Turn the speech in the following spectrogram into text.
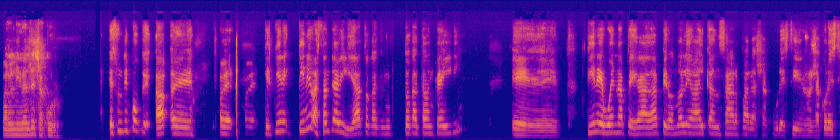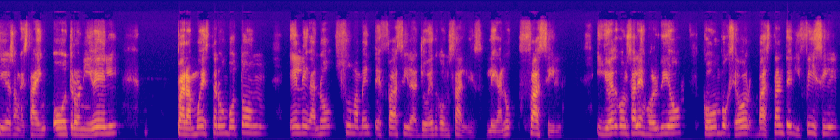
para el nivel de Shakur. Es un tipo que, ah, eh, a, ver, que tiene, tiene bastante habilidad, toca, toca Kevin Cady, eh, tiene buena pegada, pero no le va a alcanzar para Shakur Stevenson. Shakur Stevenson está en otro nivel. Para muestra un botón, él le ganó sumamente fácil a Joed González. Le ganó fácil. Y Joed González volvió con un boxeador bastante difícil,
